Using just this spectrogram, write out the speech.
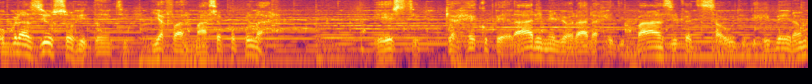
o Brasil Sorridente e a Farmácia Popular. Este quer recuperar e melhorar a rede básica de saúde de Ribeirão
